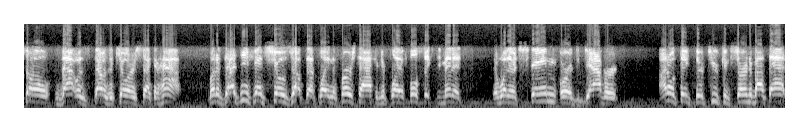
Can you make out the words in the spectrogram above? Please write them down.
So that was that was a killer second half. But if that defense shows up that play in the first half and can play a full 60 minutes, then whether it's Stan or it's Gabbert, I don't think they're too concerned about that.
